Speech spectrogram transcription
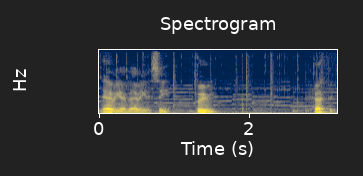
There we go, there we go. See? Boom. Perfect.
